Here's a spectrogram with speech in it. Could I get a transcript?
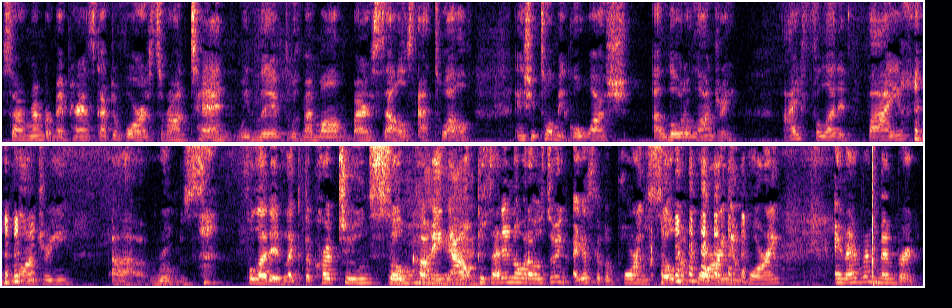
So I remember my parents got divorced around 10. We lived with my mom by ourselves at 12, and she told me go wash a load of laundry. I flooded five laundry uh, rooms. Flooded like the cartoons, soap Oh coming out because I didn't know what I was doing. I just kept pouring soap and pouring and pouring. And I remembered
